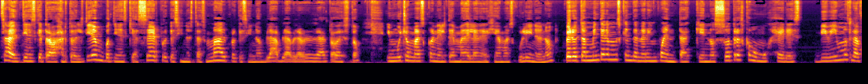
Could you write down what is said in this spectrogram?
¿sabes? Tienes que trabajar todo el tiempo, tienes que hacer, porque si no estás mal, porque si no, bla, bla, bla, bla, bla, todo esto. Y mucho más con el tema de la energía masculina, ¿no? Pero también tenemos que tener en cuenta que nosotras como mujeres vivimos la,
